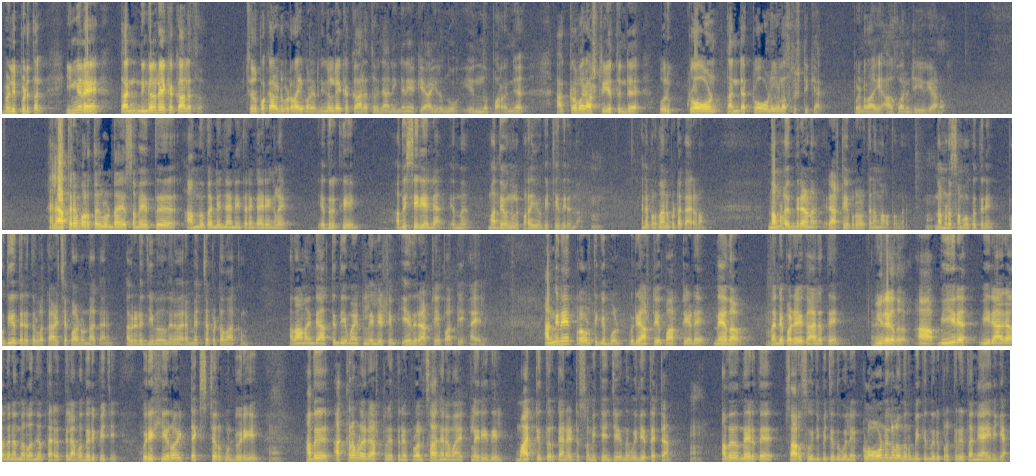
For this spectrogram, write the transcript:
വെളിപ്പെടുത്തൽ. ഇങ്ങനെ തൻ നിങ്ങളുടെയൊക്കെ കാലത്ത് ചെറുപ്പക്കാരോട് പിണറായി പറയുന്നത് നിങ്ങളുടെയൊക്കെ കാലത്ത് ഞാൻ ഇങ്ങനെയൊക്കെ ആയിരുന്നു എന്ന് പറഞ്ഞ് അക്രമ രാഷ്ട്രീയത്തിന്റെ ഒരു ക്ലോൺ തന്റെ ക്ലോണുകളെ സൃഷ്ടിക്കാൻ പിണറായി ആഹ്വാനം ചെയ്യുകയാണോ? അല്ല അത്തരം വാർത്തകളുണ്ടായ സമയത്ത് അന്ന് തന്നെ ഞാൻ ഇത്തരം കാര്യങ്ങളെ എതിർക്കുകയും അത് ശരിയല്ല എന്ന് മാധ്യമങ്ങളിൽ പറയുകയൊക്കെ ചെയ്തിരുന്ന അതിന്റെ പ്രധാനപ്പെട്ട കാരണം നമ്മൾ എന്തിനാണ് രാഷ്ട്രീയ പ്രവർത്തനം നടത്തുന്നത്? നമ്മുടെ സമൂഹത്തിന് പുതിയ തരത്തിലുള്ള കാഴ്ചപ്പാടുണ്ടാക്കാനും അവരുടെ ജീവിത നിലവാരം മെച്ചപ്പെട്ടതാക്കും. അതാണ് അതിന്റെ ആത്യന്തികമായിട്ടുള്ള ലക്ഷ്യം ഏത് രാഷ്ട്രീയ പാർട്ടി ആയാലും. അങ്ങനെ പ്രവർത്തിക്കുമ്പോൾ ഒരു രാഷ്ട്രീയ പാർട്ടിയുടെ നേതാവ് തന്റെ പഴയ കാലത്തെ വീരകഥകൾ. ആ വീര വീരാരാധന നിറഞ്ഞ തരത്തിൽ അവതരിപ്പിച്ച് ഒരു ഹീറോയിക് ടെക്സ്ചർ കൊണ്ടുവരികയും അത് ആക്രമണ രാഷ്ട്രീയത്തിന് പ്രോത്സാഹനമായിട്ടുള്ള രീതിയിൽ മാറ്റി തീർക്കാനായിട്ട് ശ്രമിക്കുകയും ചെയ്യുന്ന വലിയ തെറ്റാണ്. അത് നേരത്തെ സാർ സൂചിപ്പിച്ചതുപോലെ ക്ലോണുകൾ നിർമ്മിക്കുന്ന ഒരു പ്രക്രിയ തന്നെ ആയിരിക്കാം.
